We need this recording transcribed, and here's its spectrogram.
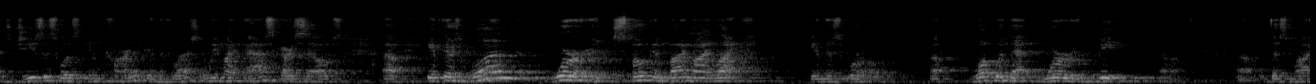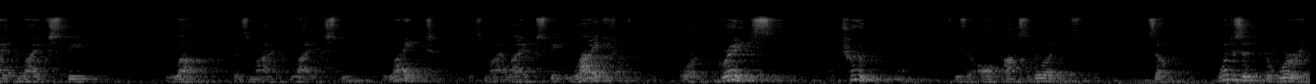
as Jesus was incarnate in the flesh. And we might ask ourselves, uh, if there's one word spoken by my life in this world, uh, what would that word be? Does my life speak love? Does my life speak light? Does my life speak life or grace? Truth. These are all possibilities. So, what is it, the word,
